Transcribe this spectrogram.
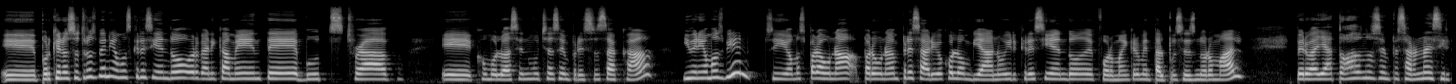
Eh, porque nosotros veníamos creciendo orgánicamente, bootstrap, eh, como lo hacen muchas empresas acá, y veníamos bien. Si digamos para, una, para un empresario colombiano ir creciendo de forma incremental, pues es normal. Pero allá todos nos empezaron a decir,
